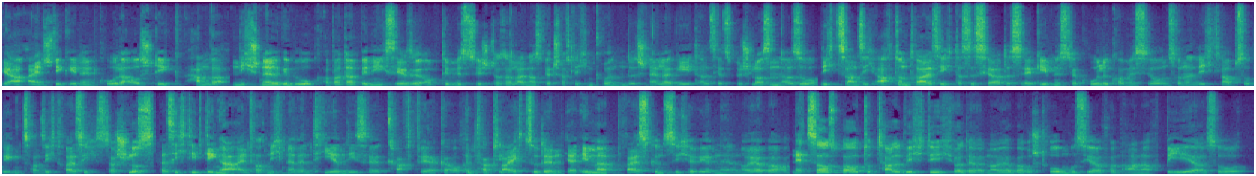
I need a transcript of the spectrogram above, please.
Ja, Einstieg in den Kohleausstieg haben wir. Nicht schnell genug, aber da bin ich sehr, sehr optimistisch, dass allein aus wirtschaftlichen Gründen das schneller geht als jetzt beschlossen. Also nicht 2038, das ist ja das Ergebnis der Kohlekommission, sondern ich glaube, so gegen 2030 ist der Schluss, weil sich die Dinger einfach nicht mehr rentieren, diese Kraftwerke, auch im Vergleich zu den ja immer preisgünstiger werdenden erneuerbaren. Netzausbau total wichtig, weil der erneuerbare Strom muss ja von A nach B, also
